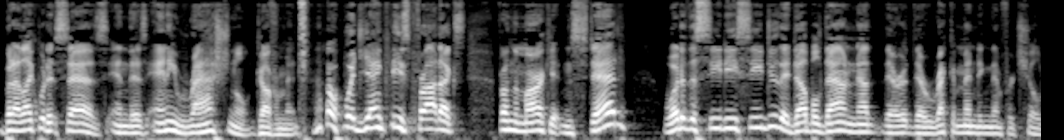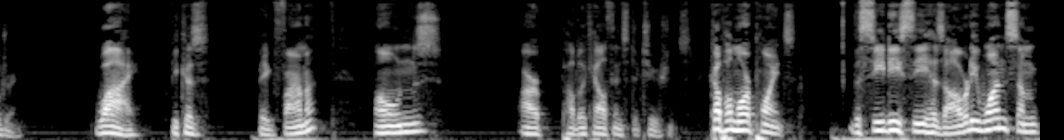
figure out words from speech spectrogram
But I like what it says in this any rational government would yank these products from the market. Instead, what did the CDC do? They doubled down and now they're, they're recommending them for children. Why? Because Big Pharma owns our public health institutions. A couple more points. The CDC has already won some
